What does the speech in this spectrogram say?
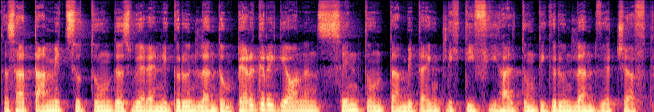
Das hat damit zu tun, dass wir eine Grünland- und Bergregionen sind und damit eigentlich die Viehhaltung, die Grünlandwirtschaft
